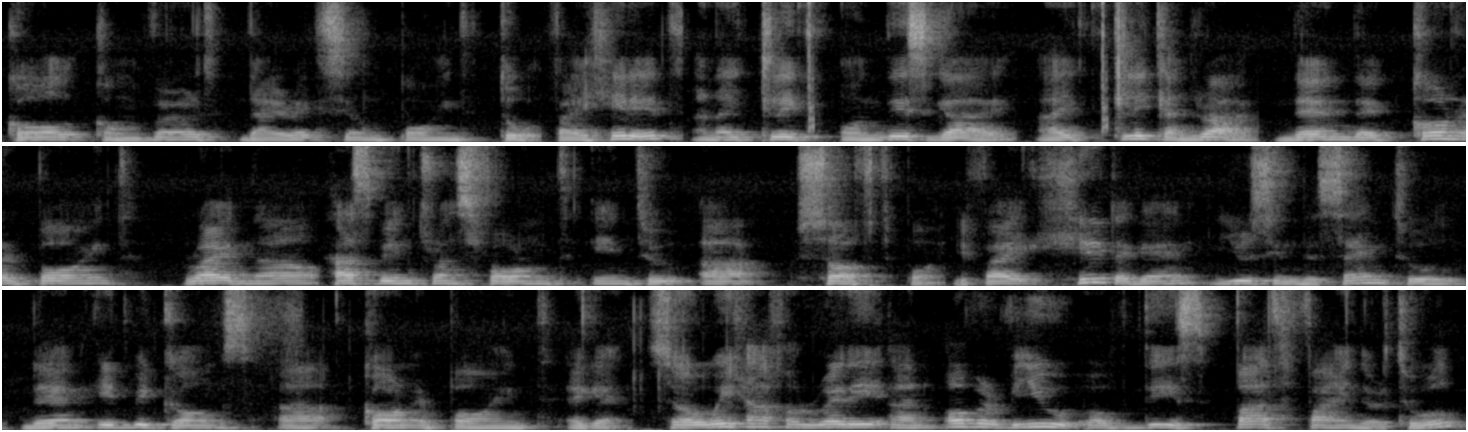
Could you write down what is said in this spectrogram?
called convert direction point tool. If I hit it and I click on this guy, I click and drag, then the corner point right now has been transformed into a soft point. If I hit again using the same tool, then it becomes a corner point again. So we have already an overview of this Pathfinder tool.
